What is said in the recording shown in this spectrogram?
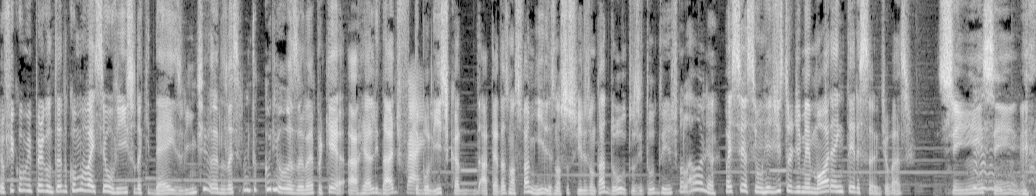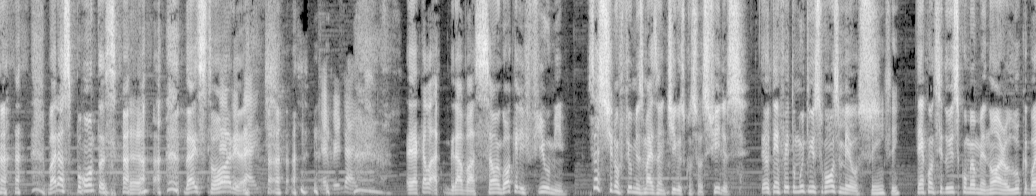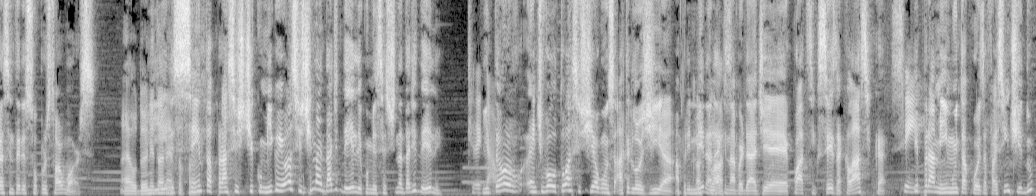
Eu fico me perguntando como vai ser ouvir isso daqui 10, 20 anos. Vai ser muito curioso, né? Porque a realidade Vai. futebolística até das nossas famílias, nossos filhos vão estar adultos e tudo. E a gente fala, olha, vai ser assim um registro de memória interessante, eu acho. Sim, sim. Várias pontas É. da É história. verdade. É verdade. É aquela gravação, igual aquele filme. Vocês assistiram filmes mais antigos com seus filhos? Eu tenho feito muito isso com os meus. Sim, sim. Tem acontecido isso com o meu menor, o Luca agora se interessou por Star Wars. É, o Dani e tá ele nessa fase. senta pra assistir comigo e eu assisti na idade dele, eu comecei a assistir na idade dele. Que legal. Então a gente voltou a assistir alguns a trilogia, a primeira, A né, que na verdade é 4, 5, 6, a clássica. Sim. E pra mim muita coisa faz sentido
